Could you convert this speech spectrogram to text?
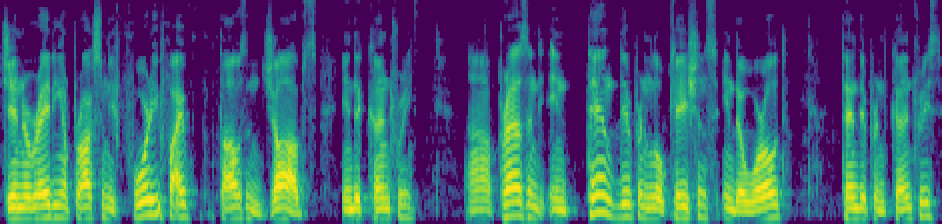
generating approximately 45,000 jobs in the country, uh, present in 10 different locations in the world, 10 different countries,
